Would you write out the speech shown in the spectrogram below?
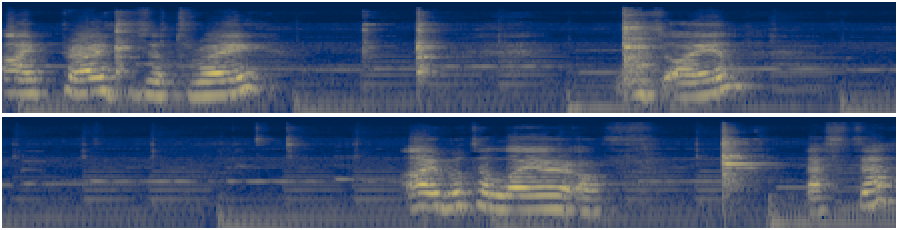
I brush the tray with oil. I put a layer of pasta.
